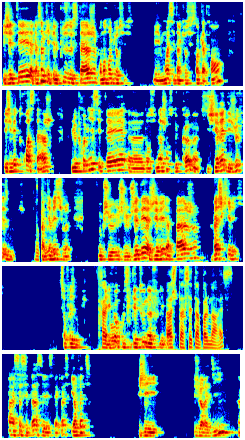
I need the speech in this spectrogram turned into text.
j'étais la personne qui a fait le plus de stages pendant son cursus. Mais moi, c'était un cursus en 4 ans, et j'ai fait trois stages. Le premier, c'était euh, dans une agence de com qui gérait des jeux Facebook. avait sur... Donc, j'aidais je, à gérer la page Vachkiri sur Facebook. Très à l'époque où c'était tout neuf. Les ah, c'est un palmarès. Ah, ça, c'est la classe. Et en fait, j'ai, je leur ai dit, euh,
